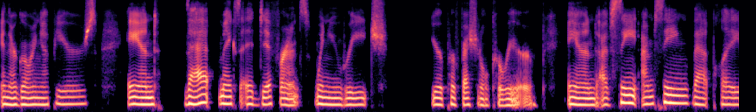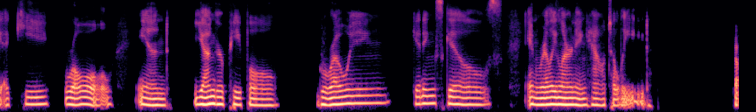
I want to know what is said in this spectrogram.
in their growing up years. And that makes a difference when you reach your professional career. And I've seen, I'm seeing that play a key role in younger people growing, getting skills, and really learning how to lead. Yeah.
